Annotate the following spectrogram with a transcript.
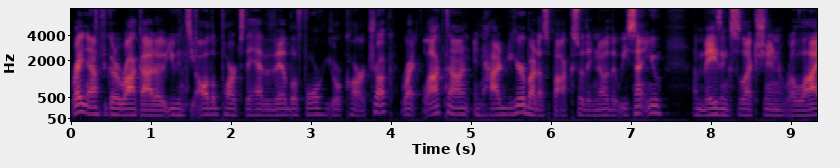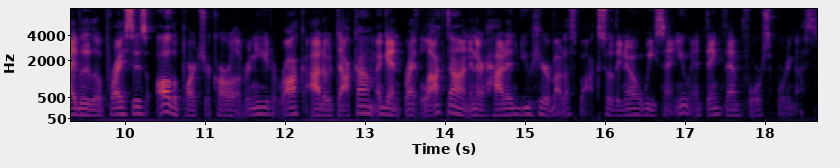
Right now, if you go to Rock Auto, you can see all the parts they have available for your car truck, right locked on, and how did you hear about us box so they know that we sent you. Amazing selection, reliably low prices, all the parts your car will ever need. RockAuto.com. Again, right locked on in their How Did You Hear About Us box so they know we sent you and thank them for supporting us.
